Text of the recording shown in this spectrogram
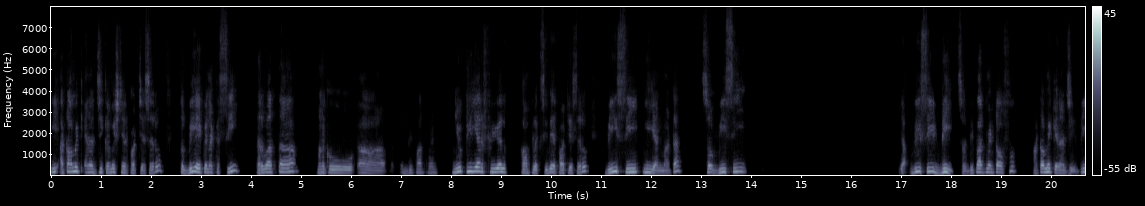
ఈ అటామిక్ ఎనర్జీ కమిషన్ ఏర్పాటు చేశారు. సో, బి అయిపోయినాక సి. తర్వాత మనకు ఆహ్, డిపార్ట్‌మెంట్ న్యూక్లియర్ ఫ్యూయల్ కాంప్లెక్స్ ఇది ఏర్పాటు చేశారు. బీసీఈ అన్నమాట. So, BC yeah! BCD. So, department of atomic energy D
